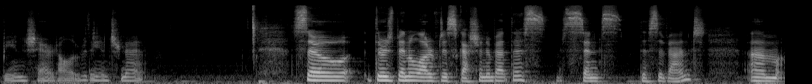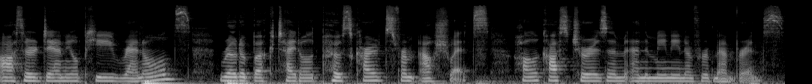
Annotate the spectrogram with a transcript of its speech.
being shared all over the internet. So there's been a lot of discussion about this since this event. Um, author Daniel P. Reynolds wrote a book titled Postcards from Auschwitz Holocaust Tourism and the Meaning of Remembrance.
